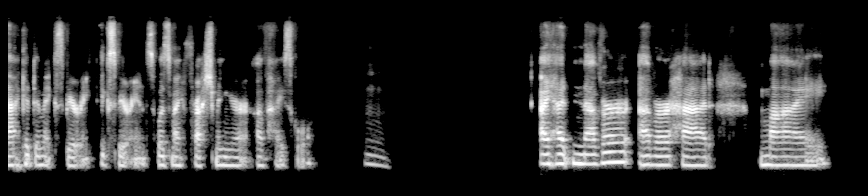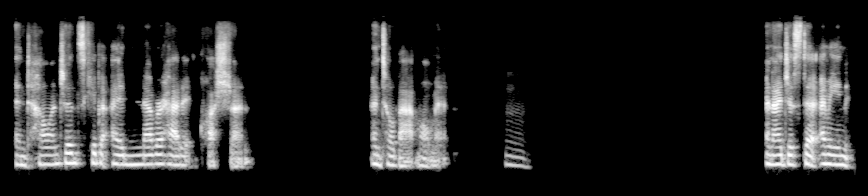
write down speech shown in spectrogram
academic experience, experience was my freshman year of high school. Mm. I had never, ever had my intelligence keep it. I had never had it questioned until that moment. Mm. And I just did, I mean,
